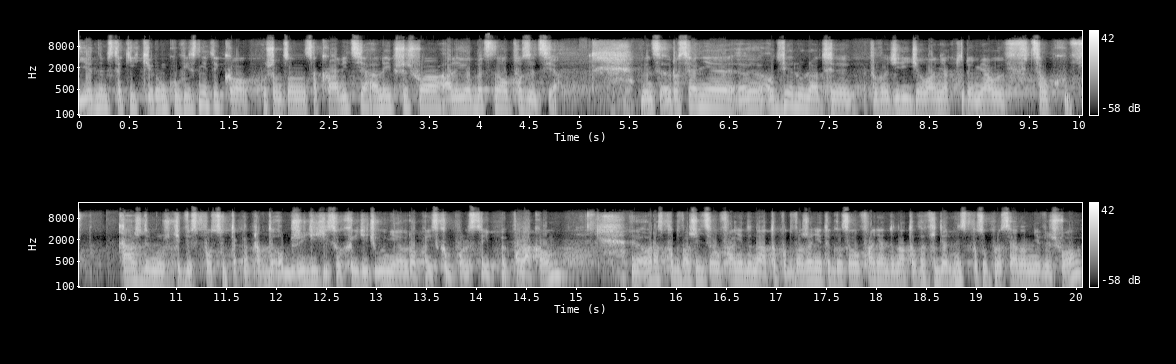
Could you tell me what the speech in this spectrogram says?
Jednym z takich kierunków jest nie tylko rządząca koalicja, ale i przyszła, ale i obecna opozycja. Więc Rosjanie e, od wielu lat e, prowadzili działania, które miały w całku, każdy możliwy sposób tak naprawdę obrzydzić i zohydzić Unię Europejską Polsce i Polakom e, oraz podważyć zaufanie do NATO. Podważenie tego zaufania do NATO w ewidentny sposób Rosjanom nie wyszło.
